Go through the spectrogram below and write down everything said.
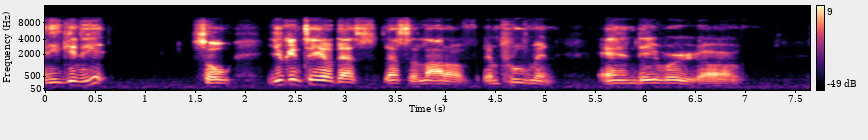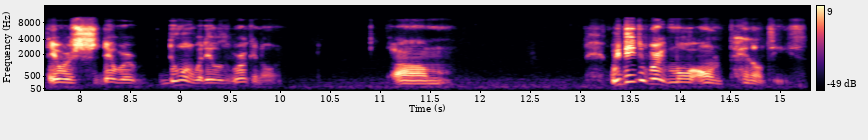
and he getting hit. So you can tell that's that's a lot of improvement, and they were uh, they were they were doing what they was working on. Um, we need to work more on penalties.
